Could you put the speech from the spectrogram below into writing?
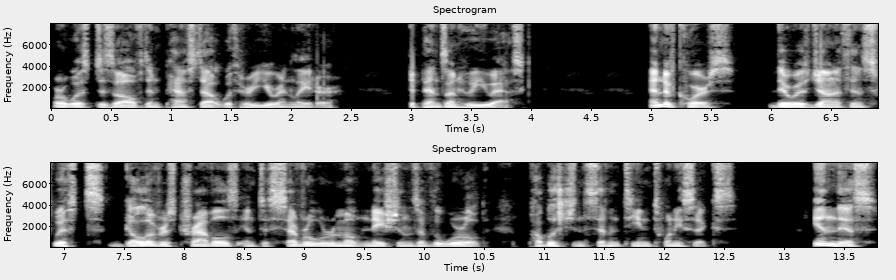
or was dissolved and passed out with her urine later. Depends on who you ask. And of course, there was Jonathan Swift's Gulliver's Travels into Several Remote Nations of the World, published in 1726. In this,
